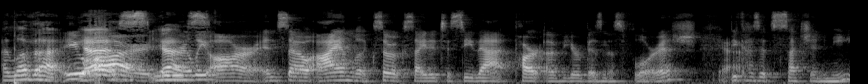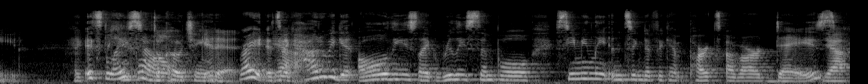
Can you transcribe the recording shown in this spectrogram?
I love that. You yes, are. Yes. You really are. And so I am like so excited to see that part of your business flourish yeah. because it's such a need. Like, it's lifestyle coaching. It. Right. It's yeah. like how do we get all these like really simple, seemingly insignificant parts of our days yeah.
